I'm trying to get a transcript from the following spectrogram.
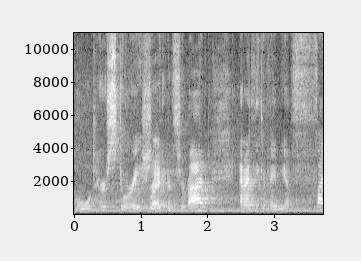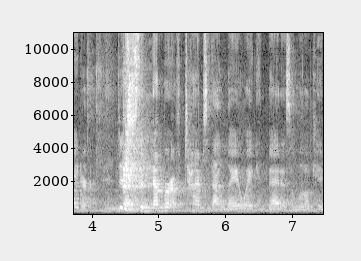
told her story, she Right. could have survived. And I think it made me a fighter. Just the number of times that I lay awake in bed as a little kid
